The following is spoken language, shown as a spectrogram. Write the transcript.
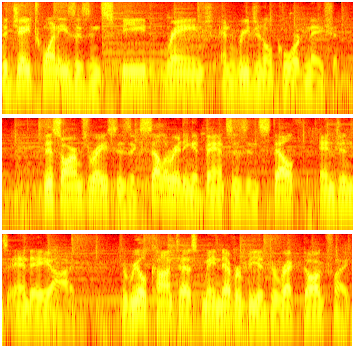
The J-20's is in speed, range, and regional coordination. This arms race is accelerating advances in stealth, engines, and AI. The real contest may never be a direct dogfight,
